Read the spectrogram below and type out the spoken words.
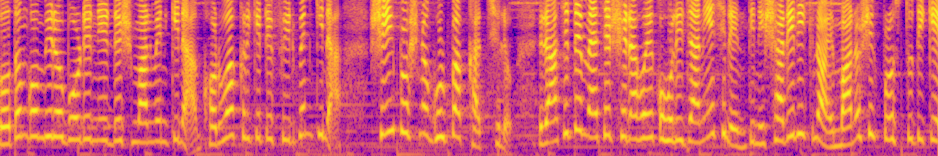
গৌতম গম্ভীর ও বোর্ডের নির্দেশ মানবেন কিনা, ঘরোয়া ক্রিকেটে ফিরবেন কিনা, সেই প্রশ্ন ঘুরপাক খাচ্ছিল। রাঁচিতে ম্যাচের সেরা হয়ে কোহলি জানিয়েছিলেন, তিনি শারীরিক নয়, মানসিক প্রস্তুতিকে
